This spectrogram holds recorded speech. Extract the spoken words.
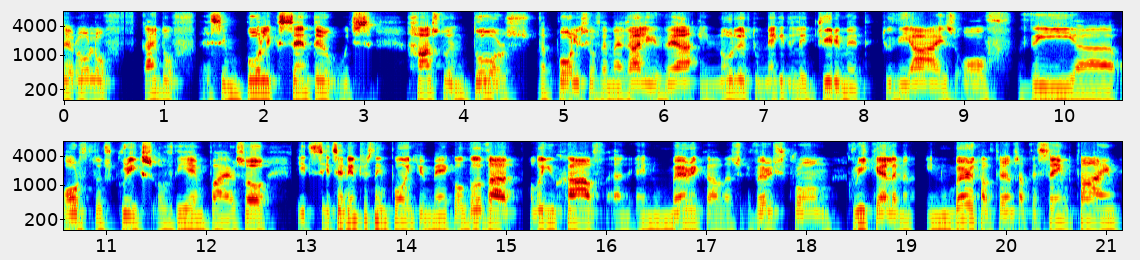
a role of kind of a symbolic center which has to endorse the policy of the Megali Idea in order to make it legitimate to the eyes of the uh, Orthodox Greeks of the empire. So it's it's an interesting point you make. Although that although you have an, a numerical, a very strong Greek element in numerical terms, at the same time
